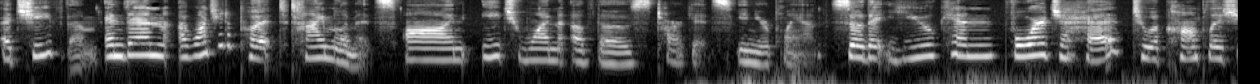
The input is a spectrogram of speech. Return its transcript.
achieve them. And then I want you to put time limits on each one of those targets in your plan so that you can forge ahead to accomplish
